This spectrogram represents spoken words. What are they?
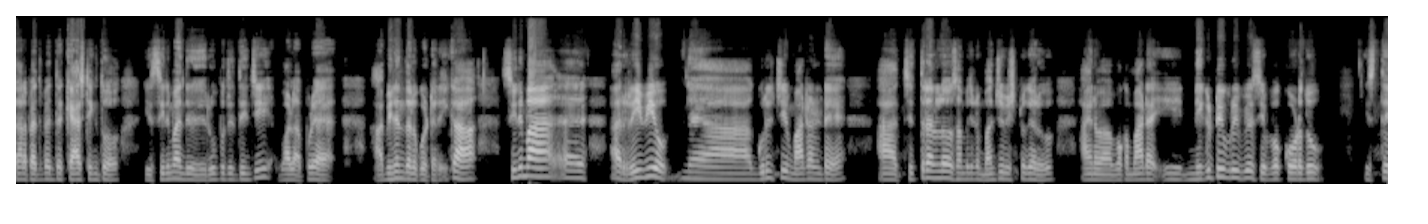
చాలా పెద్ద పెద్ద క్యాస్టింగ్తో ఈ సినిమాని రూపుదిద్దించి వాళ్ళు అప్పుడే అభినందనలు కొట్టారు. ఇక సినిమా రివ్యూ గురించి మాట్లాడంటే ఆ చిత్రంలో సంబంధించిన మంచు విష్ణు గారు ఆయన ఒక మాట ఈ నెగిటివ్ రివ్యూస్ ఇవ్వకూడదు. ఇస్తే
